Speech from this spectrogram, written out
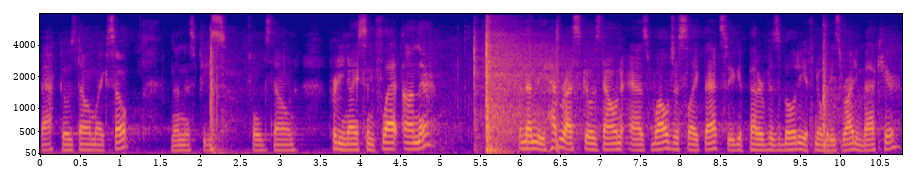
back goes down like so, and then this piece folds down pretty nice and flat on there. And then the headrest goes down as well, just like that, so you get better visibility if nobody's riding back here.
